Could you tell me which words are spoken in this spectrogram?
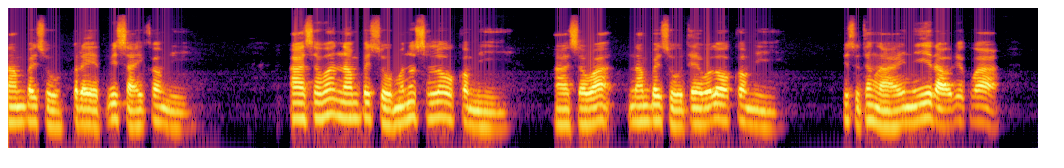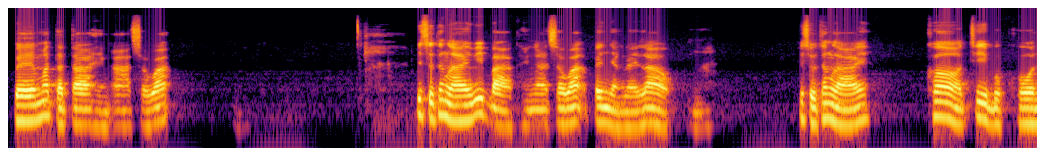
นำไปสู่เปรตวิสัยก็มี อาสวะนำไปสู่มนุษยโลกก็มี อาสวะนำไปสู่เทวโลกก็มีพิสุทธ์ทั้งหลายนี้เราเรียกว่าเปมัตตาแห่งอาสวะพิสุทธ์ทั้งหลายวิบากแห่งอาสวะเป็นอย่างไรเล่าพิสุทธ์ทั้งหลาย ข้อที่บุคคล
